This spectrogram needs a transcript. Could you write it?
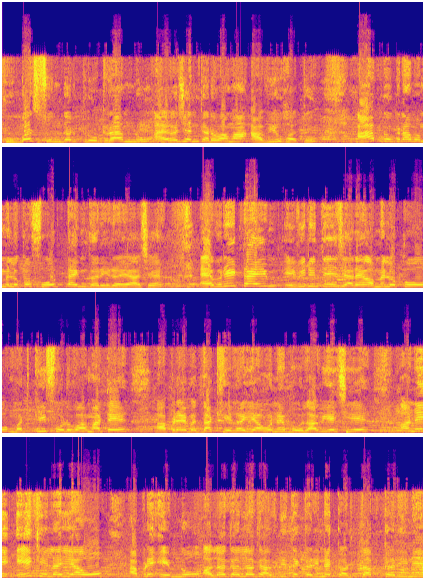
ખૂબ જ સુંદર પ્રોગ્રામનું આયોજન કરવામાં આવ્યું હતું. આ પ્રોગ્રામ અમે લોકો ફોર્થ ટાઈમ કરી રહ્યા છે. એવરી ટાઈમ એવી રીતે જ્યારે અમે લોકો મટકી ફોડવા માટે આપણે બધા ખેલૈયાઓને બોલાવીએ છીએ અને એ ખેલૈયાઓ આપણે એમનો અલગ અલગ આવી રીતે કરીને કરતબ કરીને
